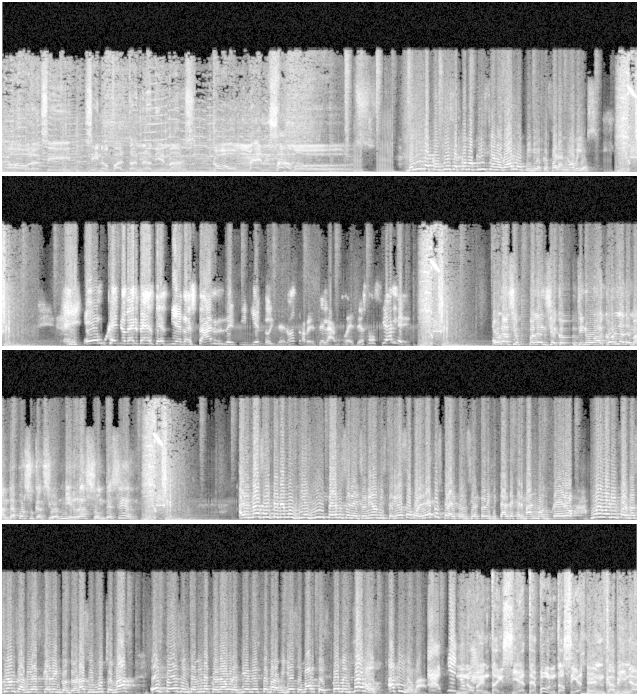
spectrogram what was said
Ahora sí, si no falta nadie más, ¡comenzamos! Belinda confiesa cómo Cristian Odal le pidió que fueran novios. Eugenio Derbez desniega estar pidiendo dinero a través de las redes sociales. Horacio Palencia continúa con la demanda por su canción Mi razón de ser. Además, hoy tenemos 10 mil pesos en el sonido misterioso, boletos para el concierto digital de Germán Montero. Muy buena información, sabías que el encontronazo y mucho más. Esto es En Cabina con Laura G en este maravilloso martes. ¡Comenzamos! Aquí nomás. Aquí no 97.7 en cabina,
